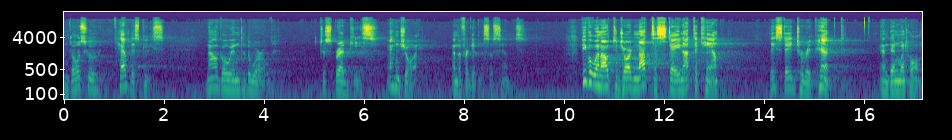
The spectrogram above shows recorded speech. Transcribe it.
And those who have this peace now go into the world to spread peace and joy and the forgiveness of sins. People went out to Jordan not to stay, not to camp. They stayed to repent and then went home.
